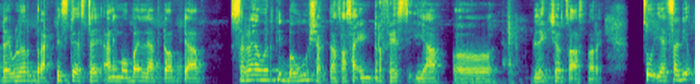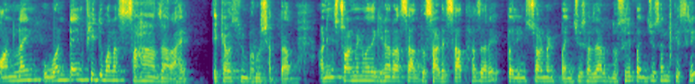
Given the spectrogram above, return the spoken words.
रेग्युलर प्रॅक्टिस टेस्ट आहे आणि मोबाईल लॅपटॉप टॅब सगळ्यावरती बघू शकता असा इंटरफेस या लेक्चरचा असणार आहे. सो यासाठी ऑनलाईन वन टाईम फी तुम्हाला सहा हजार आहे. एका वेळेस तुम्ही भरू शकतात. आणि इन्स्टॉलमेंटमध्ये घेणार असाल तर साडेसात हजार आहे. पहिली इन्स्टॉलमेंट पंचवीस हजार दुसरी पंचवीस आणि तिसरी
